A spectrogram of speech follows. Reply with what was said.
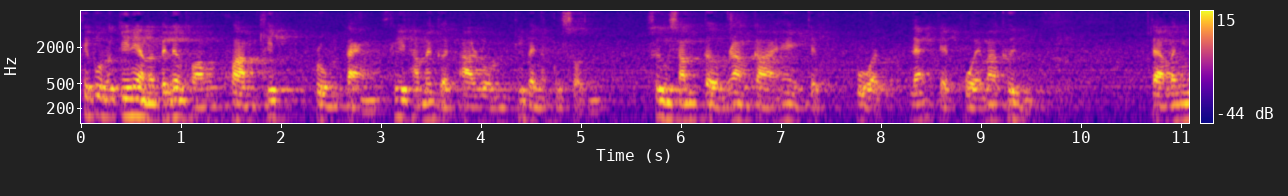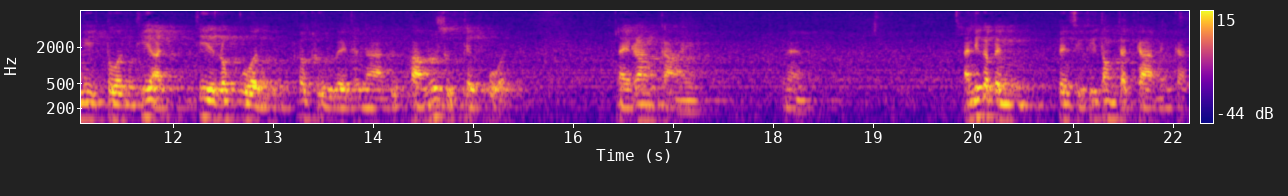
ที่พูดเมื่อกี้เนี่ยมันเป็นเรื่องของความคิดปรุงแต่งที่ทำให้เกิดอารมณ์ที่เป็นอกุศล ซึ่งซ้ำเติมร่างกายให้เจ็บปวดและเจ็บป่วยมากขึ้น แต่มันมีตัวที่ที่รบกวนก็คือเวทนาคือความรู้สึกเจ็บปวดในร่างกายนะอันนี้ก็เป็นเป็นสิ่งที่ต้องจัดการเหมือนกัน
